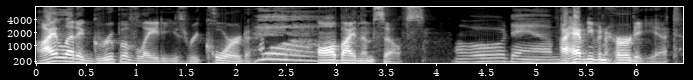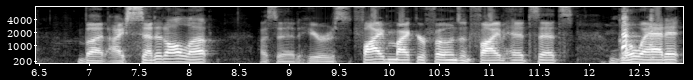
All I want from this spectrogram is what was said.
I let a group of ladies record all by themselves. Oh, damn. I haven't even heard it yet, but I set it all up. I said, here's five microphones and five headsets. Go at it.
